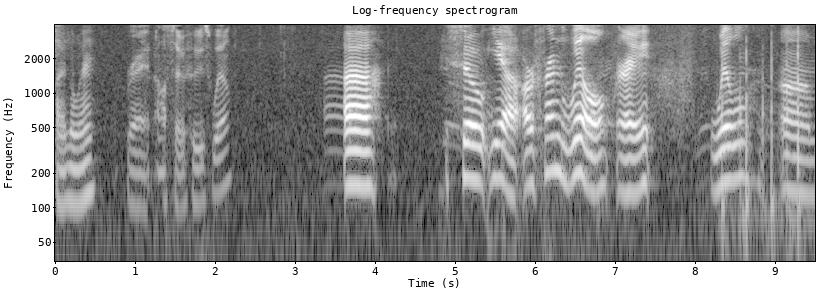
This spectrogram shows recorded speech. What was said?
by the way. Right. Also, who's Will? Uh, so yeah, our friend Will, right? Will, um,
